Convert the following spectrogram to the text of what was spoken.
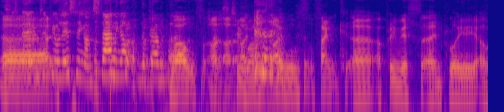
Mrs. Uh, Foams, if you're listening, I'm standing up for the jumper. Well, I, I, I. I will thank uh, a previous uh, employee of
